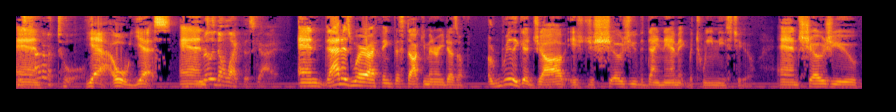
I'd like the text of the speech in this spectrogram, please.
He's And kind of a tool. yeah, oh yes, I and really don't like this guy. and that is where I think this documentary does a, a really good job. Is just shows you the dynamic between these two, and shows you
